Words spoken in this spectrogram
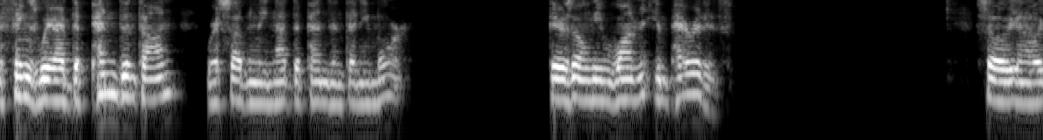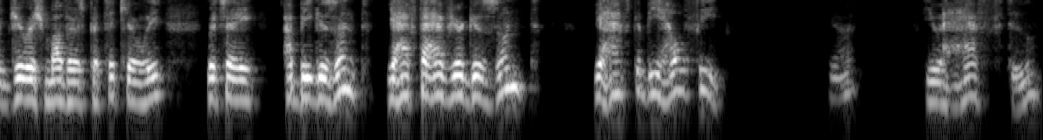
The things we are dependent on, we're suddenly not dependent anymore. There's only one imperative. So, you know, Jewish mothers particularly would say, ah, Abi gesund. You have to have your gesund. You have to be healthy. Know, you have to.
